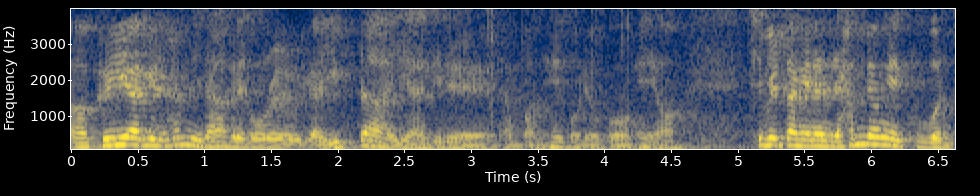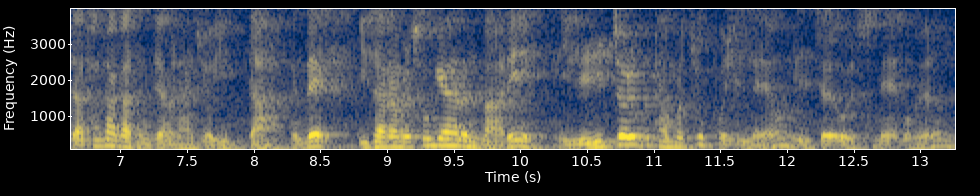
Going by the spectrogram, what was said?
어, 그 이야기를 합니다. 그래서 오늘 우리가 입다 이야기를 한번 해보려고 해요. 11장에는 한 명의 구원자 사사가 등장을 하죠. 입다. 근데 이 사람을 소개하는 말이 1절부터 한번 쭉 보실래요? 1절 말씀에 보면은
